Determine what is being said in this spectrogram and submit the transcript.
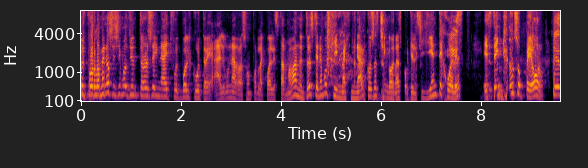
pues por lo menos hicimos de un Thursday Night Football cutre alguna razón por la cual estar mamando. Entonces tenemos que imaginar cosas chingonas porque el siguiente jueves está incluso peor. Es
